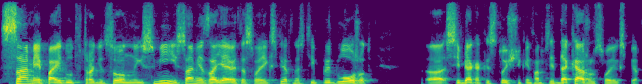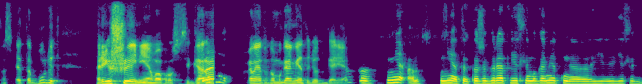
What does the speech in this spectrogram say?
сами пойдут в традиционные СМИ и сами заявят о своей экспертности и предложат э, себя как источник информации, докажут свою экспертность, это будет решением вопроса. Гарантия Магомед, то Магомед идет к горе. Нет, нет, это же говорят, если Магомед, э, если,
